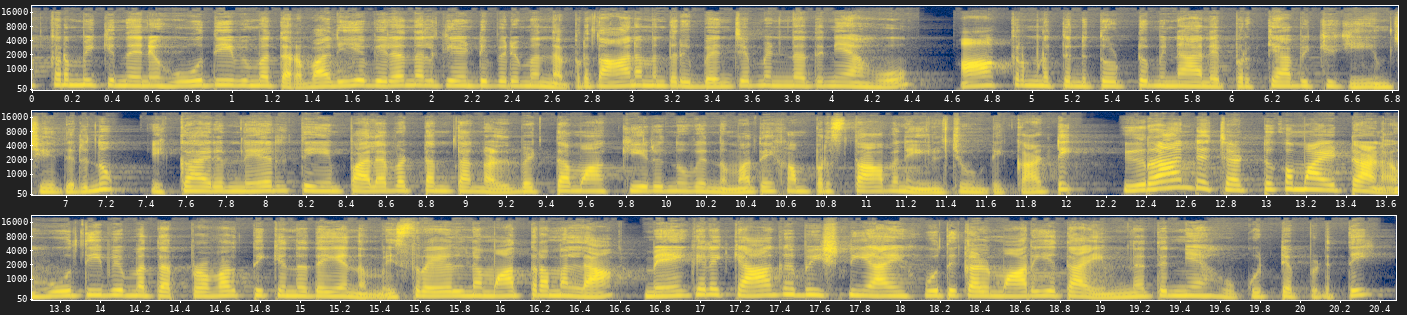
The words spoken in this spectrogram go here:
ആക്രമിക്കുന്നതിന് ഹൂതി വിമതർ വലിയ വില നൽകേണ്ടി വരുമെന്ന് പ്രധാനമന്ത്രി ബെഞ്ചമിൻ നെതന്യാഹു ആക്രമണത്തിന് തൊട്ടുപിന്നാലെ പ്രഖ്യാപിക്കുകയും ചെയ്തിരുന്നു. ഇക്കാര്യം നേരത്തെയും പലവട്ടം തങ്ങൾ വ്യക്തമാക്കിയിരുന്നുവെന്നും അദ്ദേഹം പ്രസ്താവനയിൽ ചൂണ്ടിക്കാട്ടി. ഇറാന്റെ ചട്ടുകമായിട്ടാണ് ഹൂതി വിമതർ പ്രവർത്തിക്കുന്നത് എന്നും ഇസ്രയേലിന് മാത്രമല്ല മേഖലയ്ക്കാകെ ഭീഷണിയായി ഹൂതികൾ മാറിയതായും നെതന്യാഹു കുറ്റപ്പെടുത്തി.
